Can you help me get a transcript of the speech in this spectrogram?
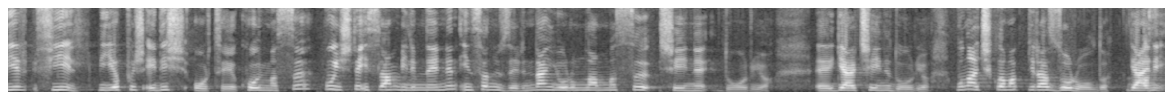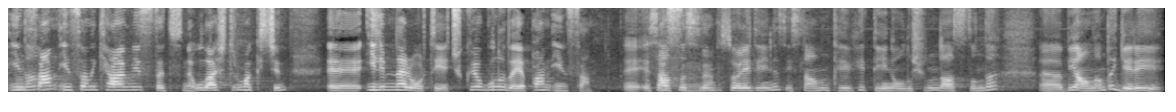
bir fiil, bir yapış ediş ortaya koyması bu işte İslam bilimlerinin insan üzerinden yorumlanması şeyini doğuruyor. E, gerçeğini doğuruyor. Bunu açıklamak biraz zor oldu. Yani Aslında... insan insanı kamil statüsüne ulaştırmak için e, ilimler ortaya çıkıyor. Bunu da yapan insan. E, esasında aslında. sizin bu söylediğiniz İslam'ın tevhid dini oluşunun da aslında e, bir anlamda gereği.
